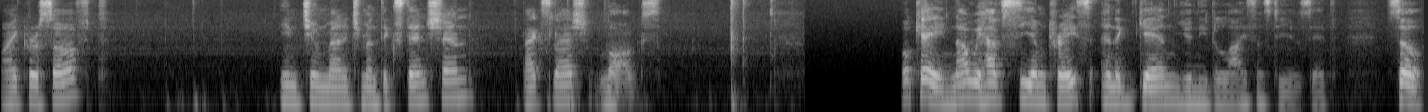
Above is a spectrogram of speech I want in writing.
Microsoft, Intune Management Extension, backslash logs. Okay, now we have CM Trace and again you need a license to use it. So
